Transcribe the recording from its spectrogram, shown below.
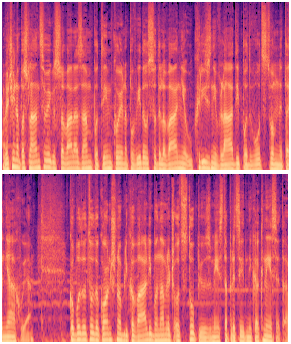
Večina poslancev je glasovala za potem ko je napovedal sodelovanje v krizni vladi pod vodstvom Netanjahuja. Ko bodo to dokončno oblikovali, bo namreč odstopil z mesta predsednika Kneseta.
